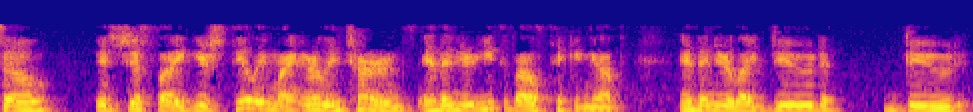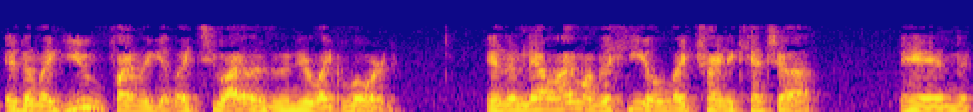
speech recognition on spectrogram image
so it's just like you're stealing my early turns, and then your ether vial's ticking up, and then you're like, dude, dude, and then like you finally get like two islands, and then you're like, lord, and then now I'm on the heel like trying to catch up, and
